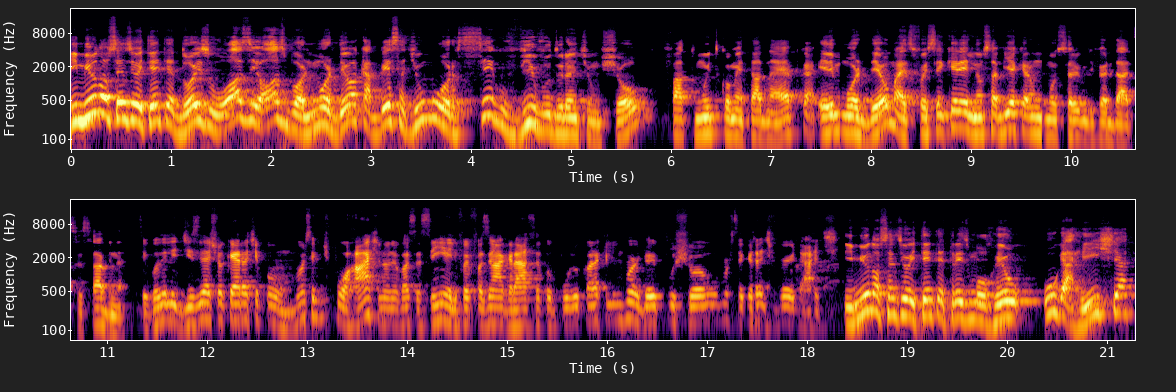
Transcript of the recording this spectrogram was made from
Em 1982, o Ozzy Osbourne mordeu a cabeça de um morcego vivo durante um show. Fato muito comentado na época. Ele mordeu, mas foi sem querer. Ele não sabia que era um morcego de verdade, você sabe, né? Segundo ele diz, ele achou que era tipo um morcego de borracha, um negócio assim. Ele foi fazer uma graça pro público. A hora que ele mordeu e puxou, o morcego era de verdade. Em 1983 morreu o Garrincha,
